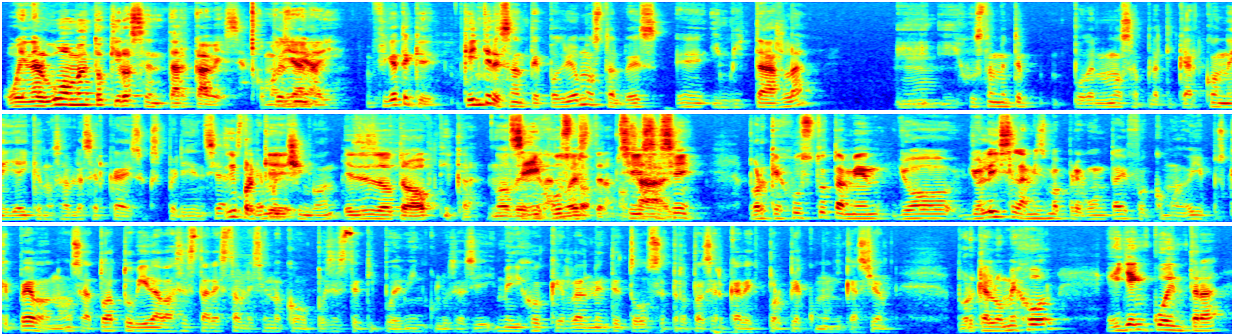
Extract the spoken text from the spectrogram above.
o en algún momento quiero sentar cabeza, como pues ahí. Fíjate que, qué interesante, podríamos tal vez eh, invitarla y, justamente podernos a platicar con ella y que nos hable acerca de su experiencia. Sí, porque muy chingón. Esa es otra óptica, no desde la nuestra. sí, sí, sí. Porque justo también yo, yo le hice la misma pregunta y fue como, oye, pues qué pedo, ¿no? O sea, toda tu vida vas a estar estableciendo como pues este tipo de vínculos así. me dijo que realmente todo se trata acerca de propia comunicación. Porque a lo mejor ella encuentra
